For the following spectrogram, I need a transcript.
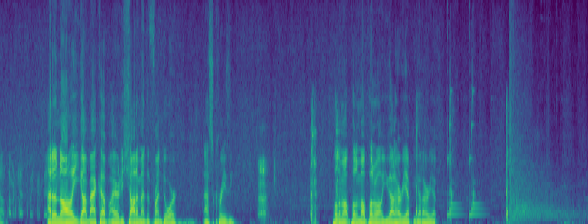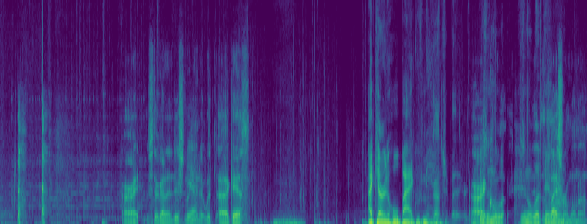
up. I don't know how he got back up. I already shot him at the front door. That's crazy. Pull him out, pull him out, pull him out. You gotta hurry up. You gotta hurry up. Alright, we still got an additional Yeah. unit with uh, gas. I carried a whole bag with me. Got you back. Alright, he's in the cool. he's in the left hand Last room. room on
